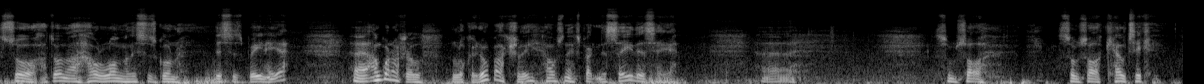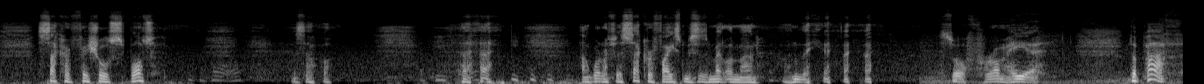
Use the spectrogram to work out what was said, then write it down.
So I don't know how long this has gone this has been here. Uh, I'm gonna have to look it up actually. I wasn't expecting to see this here. Uh, some sort of some sort of Celtic sacrificial spot what? I'm gonna have to sacrifice Mrs. Metalman on the so from here the path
